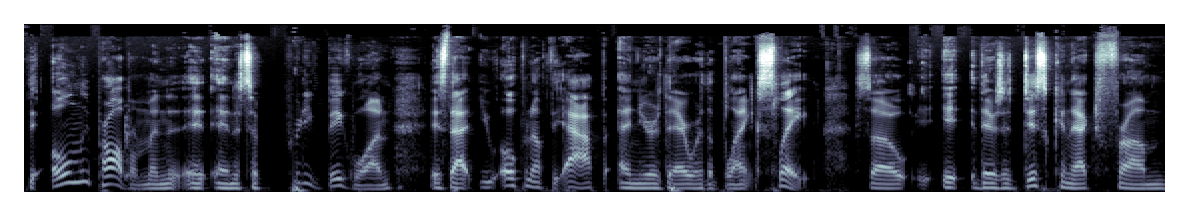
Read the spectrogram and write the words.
The only problem and and it's a pretty big one is that you open up the app and you're there with a blank slate. So it, there's a disconnect from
